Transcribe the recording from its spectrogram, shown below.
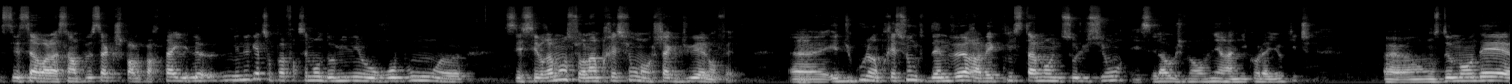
c'est ça, voilà, c'est un peu ça que je parle par taille. les Nuggets ne sont pas forcément dominés au rebond. Euh, c'est vraiment sur l'impression dans chaque duel, en fait. Euh, mm. et du coup, l'impression que Denver avait constamment une solution, et c'est là où je vais en venir à Nikola Jokic. Euh, on se demandait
